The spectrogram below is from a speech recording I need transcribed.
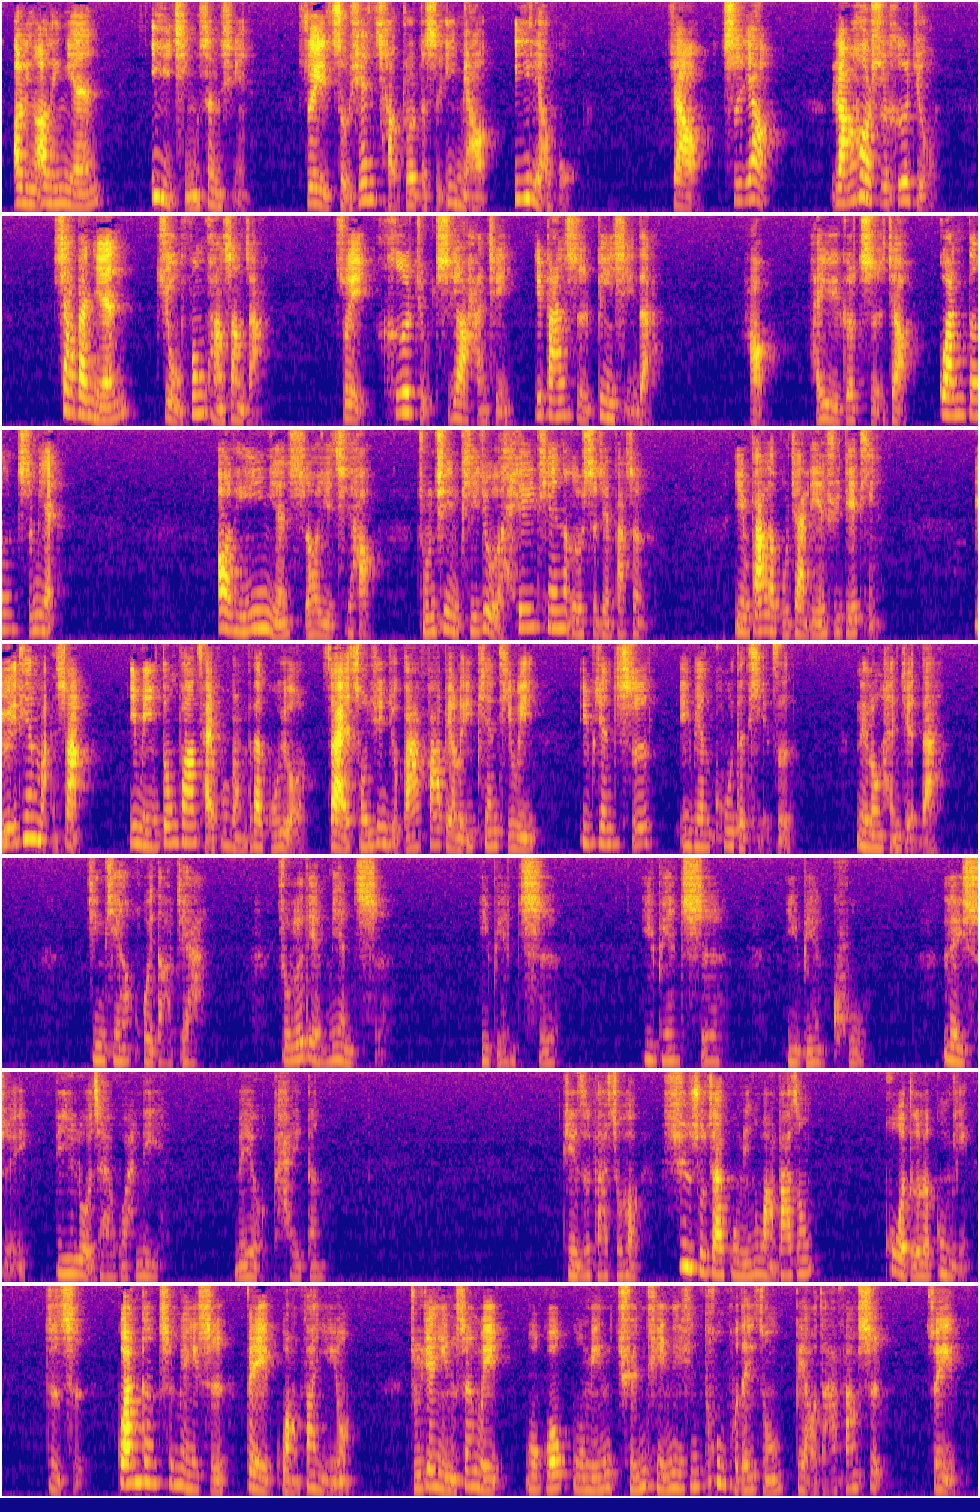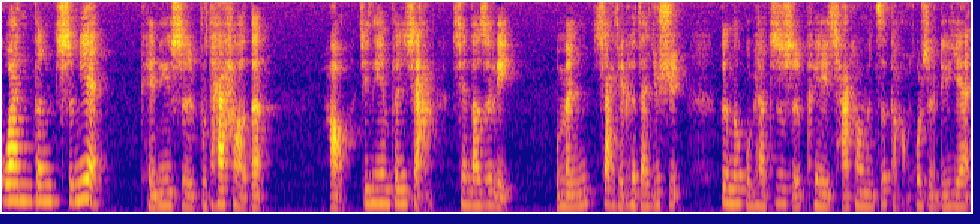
二零二零年疫情盛行，所以首先炒作的是疫苗医疗股，叫吃药，然后是喝酒。下半年酒疯狂上涨，所以喝酒吃药行情一般是并行的。好，还有一个词叫关灯吃面。二零一一年十二月七号，重庆啤酒黑天鹅事件发生，引发了股价连续跌停。有一天晚上，一名东方财富网的股友在重庆酒吧发表了一篇题为“一边吃一边哭”的帖子，内容很简单。今天回到家，煮了点面吃，一边吃，一边吃，一边哭，泪水滴落在碗里，没有开灯。帖子发出后，迅速在股民网吧中获得了共鸣，至此“关灯吃面”一词被广泛引用，逐渐引申为我国股民群体内心痛苦的一种表达方式。所以，关灯吃面。肯定是不太好的。好，今天分享先到这里，我们下节课再继续。更多股票知识可以查看文字稿或者留言。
